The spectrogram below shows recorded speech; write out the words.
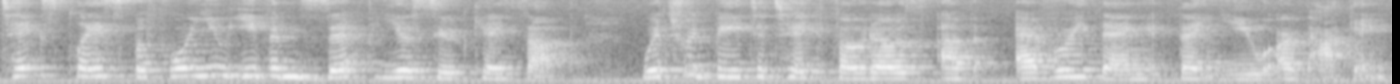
takes place before you even zip your suitcase up, which would be to take photos of everything that you are packing.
